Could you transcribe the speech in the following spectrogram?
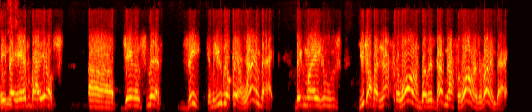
They pay everybody else. Uh, Jaylon Smith, Zeke. I mean, you will pay a running back big money who's, you talk about not for long, brothers. That's not for long as a running back.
